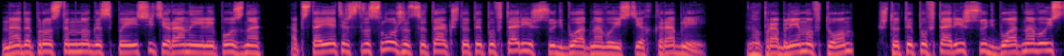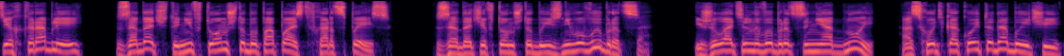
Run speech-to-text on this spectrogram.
Надо просто много спейсить, и рано или поздно обстоятельства сложатся так, что ты повторишь судьбу одного из тех кораблей. Но проблема в том, что ты повторишь судьбу одного из тех кораблей. Задача-то не в том, чтобы попасть в хардспейс. Задача в том, чтобы из него выбраться. И желательно выбраться не одной, а с хоть какой-то добычей.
